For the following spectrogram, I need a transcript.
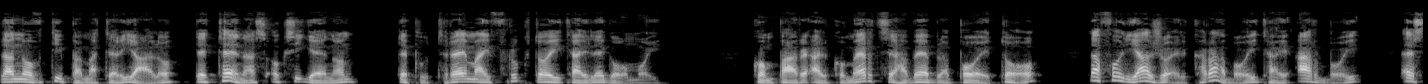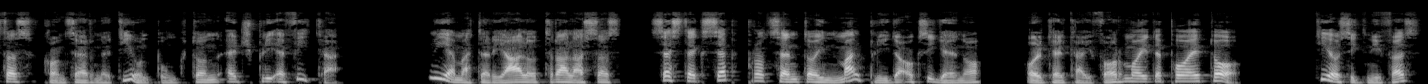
la nov tipa materialo detenas oxigenon de putremai fructoi cae legomoi. Compare al comerce havebla poeto, la foliajo el craboi cae arboi estas concerne tiun puncton ec pli effica, nia materialo tralassas sestec sep procento in malplida oxigeno ol quelcae formoi de poeto. Tio signifas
